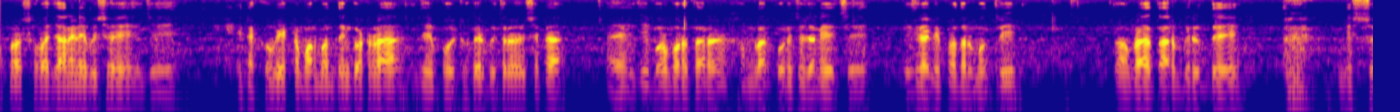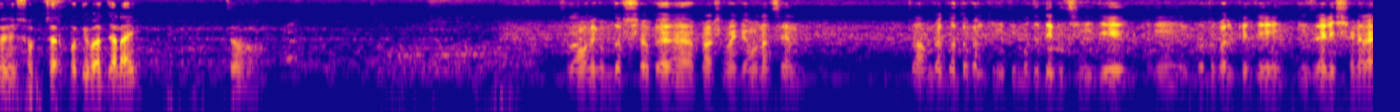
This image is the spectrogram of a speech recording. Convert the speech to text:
আপনারা সবাই জানেন এ বিষয়ে যে এটা খুবই একটা মর্মান্তিক ঘটনা, যে বৈঠকের ভিতরে সেটা যে বর্বরতার হামলার পরিচয় জানিয়েছে ইসরায়েলি প্রধানমন্ত্রী, তো আমরা তার বিরুদ্ধে নিশ্চয়ই সোচ্চার প্রতিবাদ জানাই। তো আসসালামু আলাইকুম দর্শক আপনারা সবাই কেমন আছেন? তো আমরা গতকালকে ইতিমধ্যে দেখেছি যে গতকালকে যে ইসরায়েলি সেনারা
